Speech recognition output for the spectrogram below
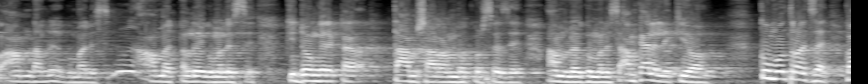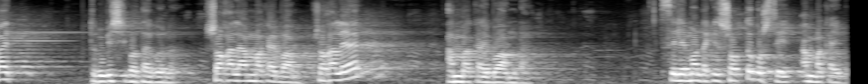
ক, আমটা লয়ে ঘুমাই লইছে আম একটা লয়ে ঘুমাই লইছে। কি ডঙ্গের একটা তামসা আরম্ভ করছে যে আম লয়ে ঘুমাই লইছে। আম খাইলে কি হ? কুমন্ত্রণ আছে কয় তুমি বেশি কথা কই না সকালে আম্মা খাইব আম সকালে আম্মা খাইব আমরা ছেলে মনটা কিছু শক্ত করছে, আম্মা খাইব।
